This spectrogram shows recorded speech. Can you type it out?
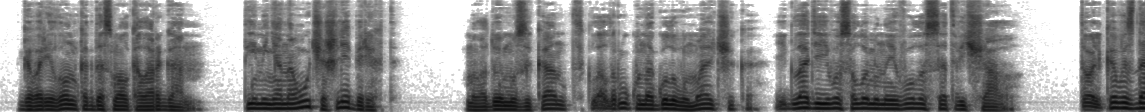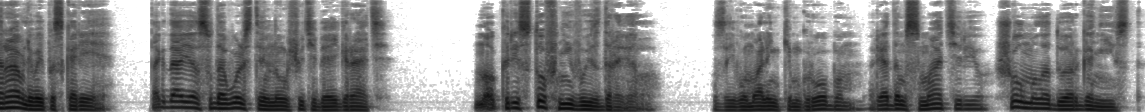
— говорил он, когда смолкал орган. «Ты меня научишь, Леберехт?» Молодой музыкант клал руку на голову мальчика и, гладя его соломенные волосы, отвечал. «Только выздоравливай поскорее. Тогда я с удовольствием научу тебя играть». Но Крестов не выздоровел. За его маленьким гробом, рядом с матерью, шел молодой органист.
